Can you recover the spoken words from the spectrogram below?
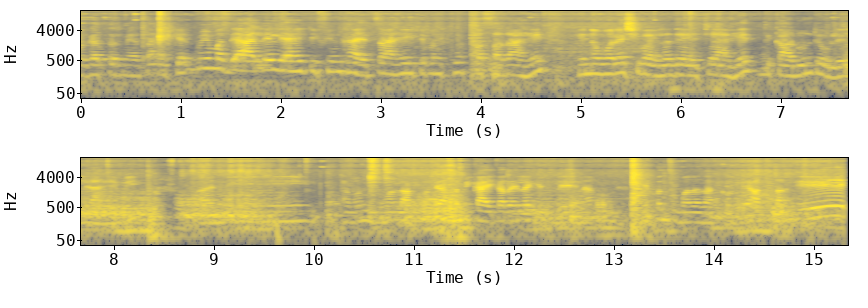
बघा तर मी आता अकॅडमी मध्ये आलेली आहे टिफिन खायचं आहे. इथे पण खूप पसारा आहे. हे नवऱ्या शिवायला द्यायचे आहेत. ते काढून ठेवलेले आहे मी. आणि थांबा मी तुम्हाला दाखवते. आता मी काय करायला घेतले आहे ना ते पण तुम्हाला दाखवते. आता ए!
